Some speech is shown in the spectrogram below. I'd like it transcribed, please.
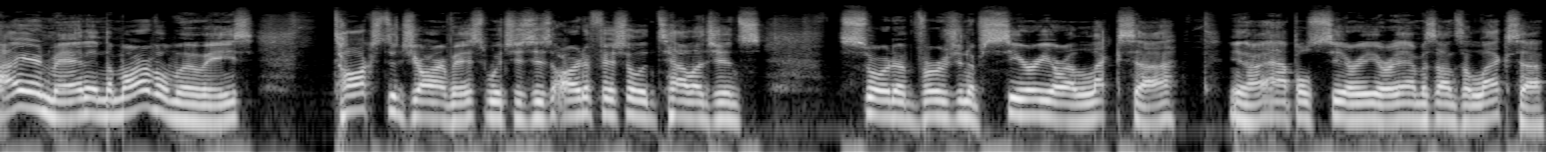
Iron Man in the Marvel movies talks to Jarvis, which is his artificial intelligence sort of version of Siri or Alexa, you know, Apple's Siri or Amazon's Alexa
